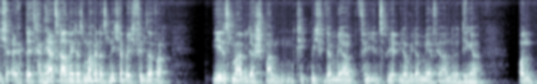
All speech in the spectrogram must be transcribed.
ich, ich habe jetzt kein Herzraten, wenn ich das mache, das nicht, aber ich finde es einfach jedes Mal wieder spannend und kickt mich wieder mehr und finde ich, inspiriert mich auch wieder mehr für andere Dinge. Und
